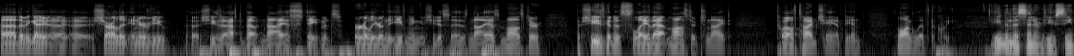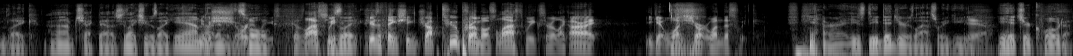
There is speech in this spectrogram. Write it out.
Uh, then we got a, a Charlotte interview. Uh, she's asked about Nia's statements earlier in the evening, and she just says Nia's a monster, but she's going to slay that monster tonight. Twelve-time champion. Long live the queen. Even this interview seemed like oh, I'm checked out. She like she was like, yeah, I'm It not into this whole. because last week. Like- here's the thing: she dropped two promos last week, so we're like, all right, you get one short one this week. Yeah, right. You, you did yours last week. You, Yeah. you hit your quota.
